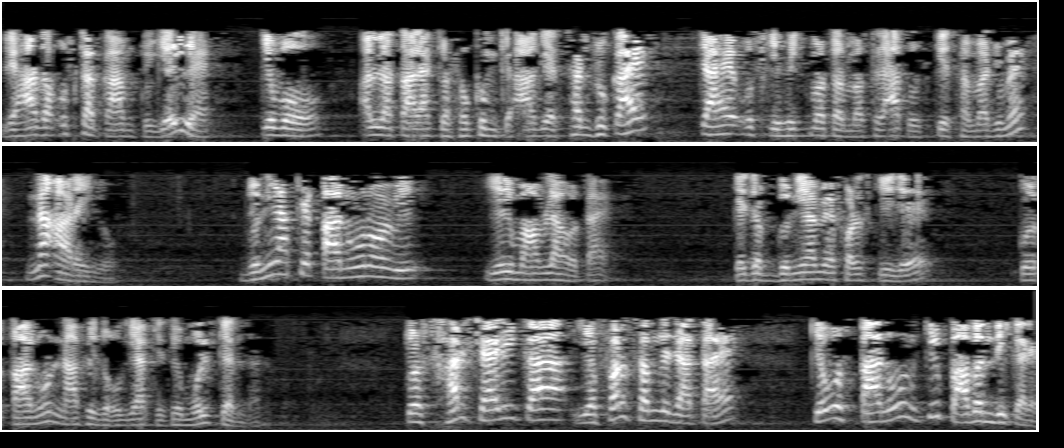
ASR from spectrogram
لہذا اس کا کام تو یہی ہے کہ وہ اللہ تعالیٰ کے حکم کے آگے سر جھکائے، چاہے اس کی حکمت اور مسئلات اس کی سمجھ میں نہ آ رہی ہو۔ دنیا کے قانونوں میں بھی یہی معاملہ ہوتا ہے کہ جب دنیا میں فرض کیجیے کوئی قانون نافذ ہو گیا کسی ملک کے اندر، تو ہر شہری کا یہ فرض سمجھا جاتا ہے کہ وہ اس قانون کی پابندی کرے۔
